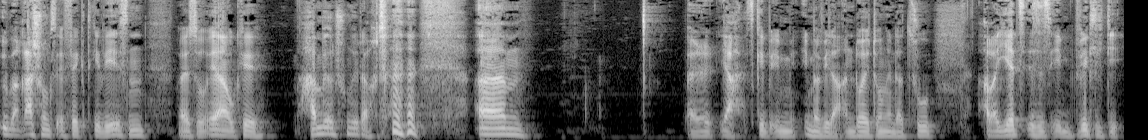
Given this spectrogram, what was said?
Überraschungseffekt gewesen, weil so, ja, okay, haben wir uns schon gedacht. ähm, weil ja, es gibt eben immer wieder Andeutungen dazu. Aber jetzt ist es eben wirklich die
